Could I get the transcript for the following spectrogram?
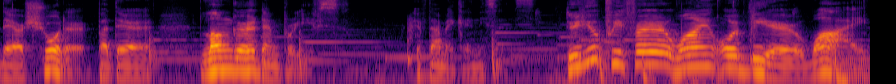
they are shorter, but they're longer than briefs. If that makes any sense. Do you prefer wine or beer? Why?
